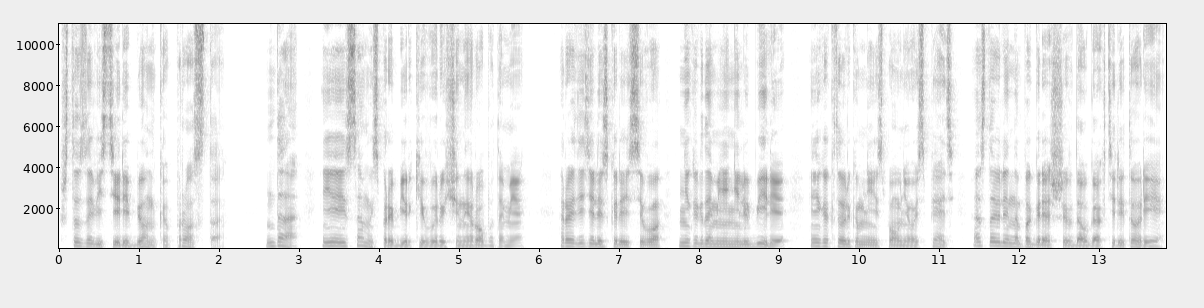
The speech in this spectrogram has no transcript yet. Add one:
что завести ребенка просто. Да, я и сам из пробирки, выращенный роботами. Родители, скорее всего, никогда меня не любили, и как только мне исполнилось пять, оставили на погрязшей в долгах территории.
